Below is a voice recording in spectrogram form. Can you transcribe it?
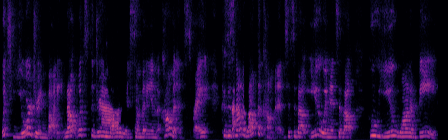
What's your dream body? Not what's the dream yeah. body of somebody in the comments, right? Because exactly. it's not about the comments. It's about you and it's about who you want to be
